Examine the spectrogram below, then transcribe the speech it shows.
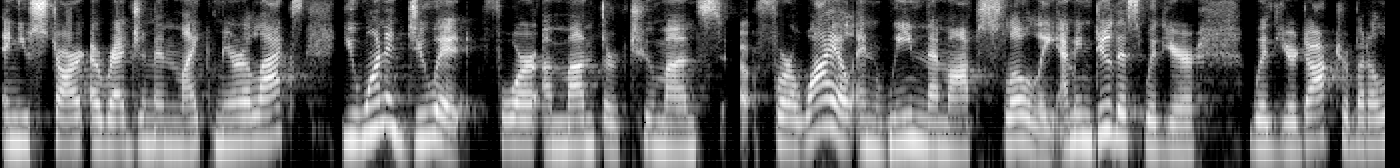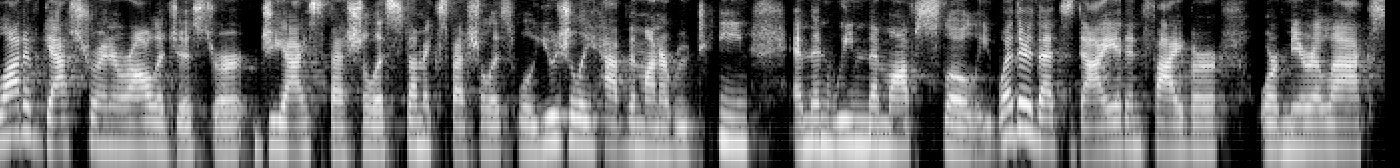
and you start a regimen like Miralax, you want to do it for a month or two months uh, for a while and wean them off slowly. I mean, do this with your with your doctor, but a lot of gastroenterologists or GI specialists, stomach specialists will usually have them on a routine and then wean them off slowly, whether that's diet and fiber or Miralax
